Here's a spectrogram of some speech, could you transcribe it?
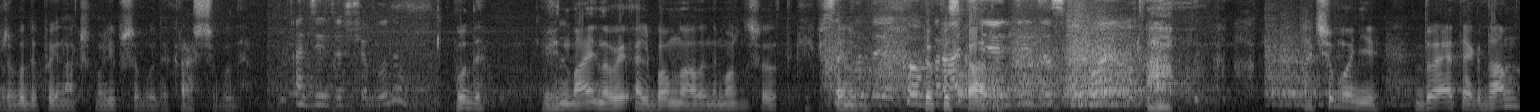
Вже буде по-інакшому, ліпше буде, краще буде. А дідо що буде? Буде. Він має новий альбом, ну, але не можна ще таких пісень випускати. дід за собою. А чому ні? Дует як дам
